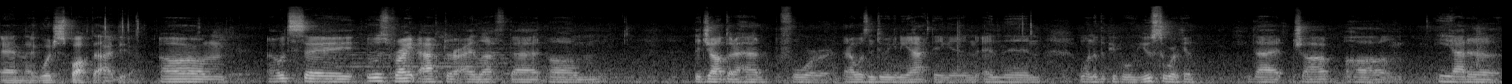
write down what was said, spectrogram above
And like, what sparked the idea? Um, I would say it was right after I left that um, the job that I had before that I wasn't doing any acting in, and then one of the people who used to work at that job, um, he had a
